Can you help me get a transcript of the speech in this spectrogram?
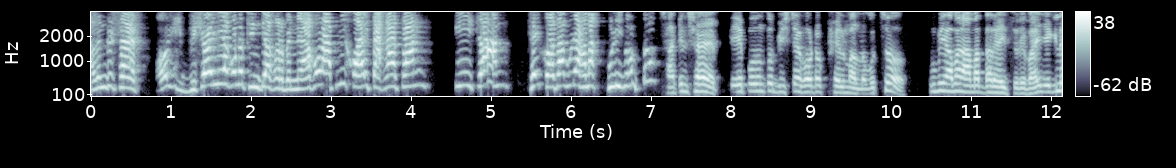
আলমগীর সাহেব ওই বিষয় নিয়ে কোনো চিন্তা করবেন না। এখন আপনি কয় টাকা চান কি চান সেই কথাগুলো আমার খুলি করতো শাকিল সাহেব এ পর্যন্ত বিশটা ঘটক ফেল মারলো বুঝছ? তুমি আবার আমার দ্বারা আইছো রে ভাই এগুলো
